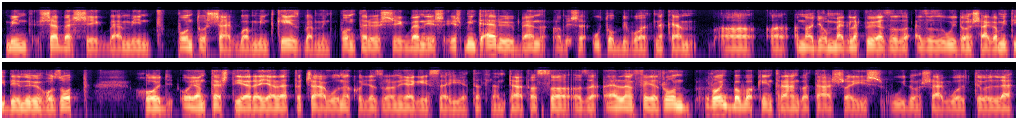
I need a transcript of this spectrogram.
mind sebességben, mind pontosságban, mind kézben, mind ponterősségben, és, és mind erőben, ami utóbbi volt nekem a, a, a nagyon meglepő, ez az, ez az újdonság, amit idén ő hozott, hogy olyan testi ereje lett a csávónak, hogy az valami egészen hihetetlen. Tehát az, a, az ellenfél ront, rongybabaként rángatása is újdonság volt tőle,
